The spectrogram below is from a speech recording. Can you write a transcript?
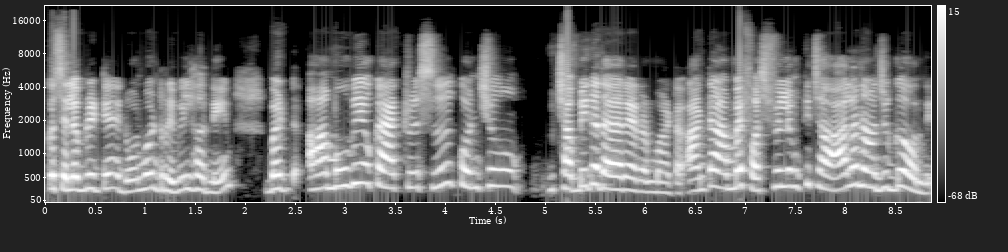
ఒక celebrity I don't want reveal her name but ఆ మూవీ ఒక యాక్ట్రెస్ కొంచెం చబ్బిగా తయారయ్యారనమాట అంటే ఆ అమ్మాయి ఫస్ట్ ఫిలిం కి చాలా నాజుగ్గా ఉంది.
